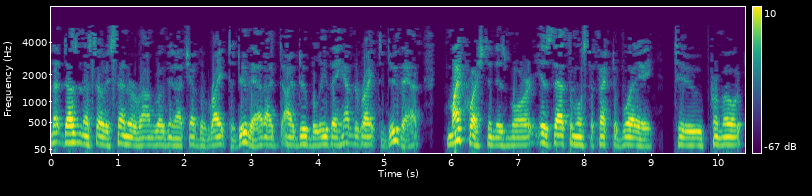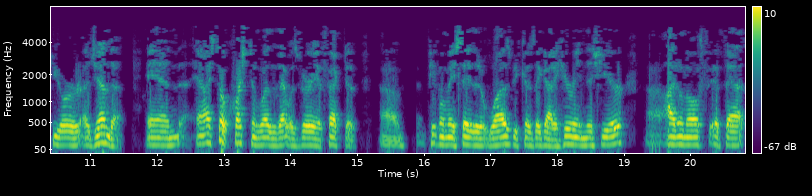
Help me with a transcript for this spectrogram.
doesn't necessarily center around whether or not you have the right to do that. I, I do believe they have the right to do that. My question is more, is that the most effective way to promote your agenda? And, and I still question whether that was very effective. Uh, people may say that it was because they got a hearing this year. Uh, I don't know if, if that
